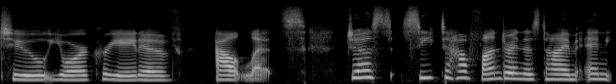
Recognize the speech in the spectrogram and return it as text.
to your creative outlets? Just seek to have fun during this time. And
